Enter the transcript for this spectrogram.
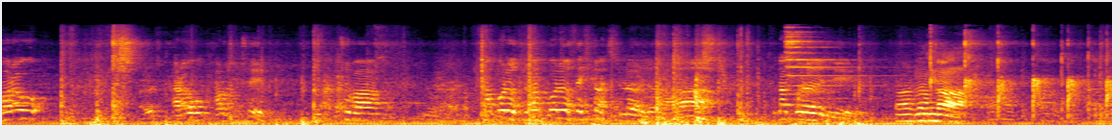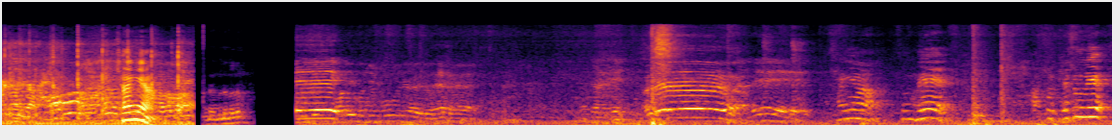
바라고. 그렇지, 바라고 바로 붙여야지. 붙여봐. 투닥거려, 투닥거려. 세게 맞추려 그러잖아. 투닥거려야지. 아, 그런다. 창이야. 잡아봐. 네. 창이야, 손 내. 앞손 계속 내.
